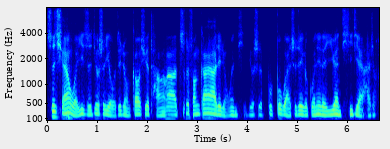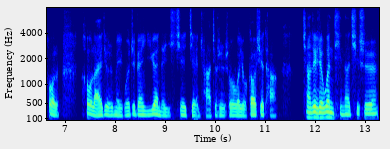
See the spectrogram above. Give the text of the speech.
之前我一直就是有这种高血糖啊、脂肪肝啊这种问题，就是不不管是这个国内的医院体检，还是后后来就是美国这边医院的一些检查，就是说我有高血糖，像这些问题呢，其实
